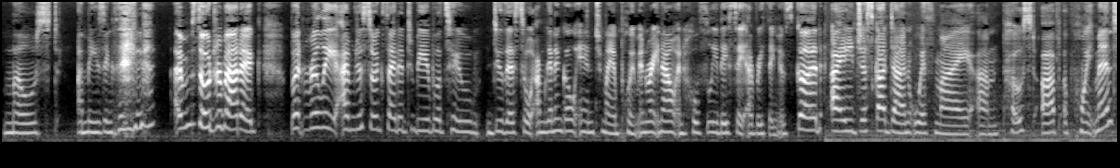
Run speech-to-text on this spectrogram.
most amazing thing I'm so dramatic, but really, I'm just so excited to be able to do this. So I'm gonna go into my appointment right now and hopefully they say everything is good. I just got done with my um, post-op appointment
